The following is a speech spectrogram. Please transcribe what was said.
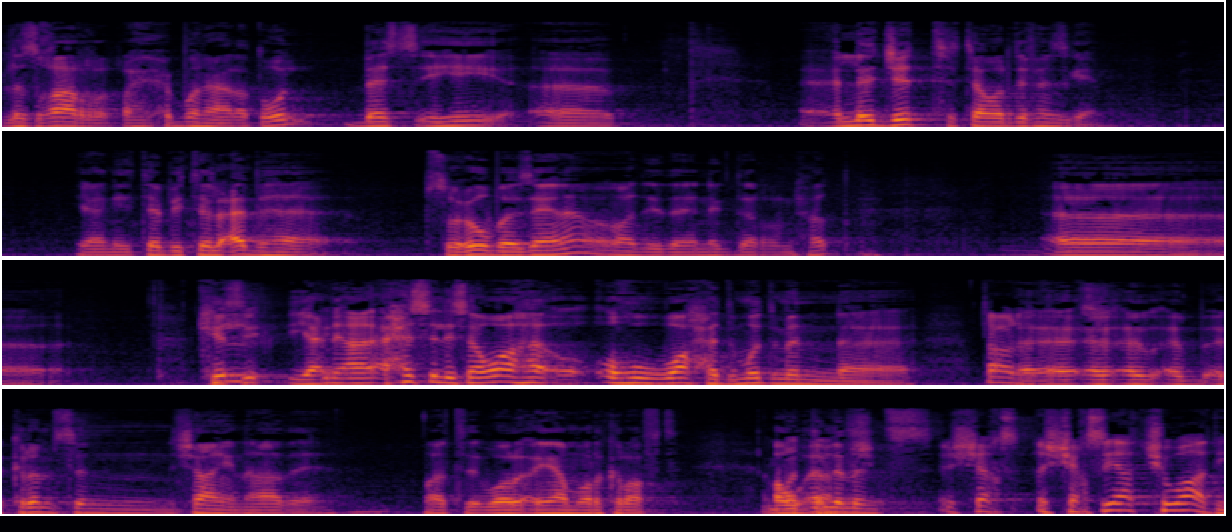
الصغار راح يحبونها على طول بس هي legit tower defense game يعني تبي تلعبها بصعوبة زينة ما ادري إذا نقدر نحط. آه، كل يعني أنا أحس اللي سواها هو واحد مدمن آه، آه، كريمسون شاين هذا مالت أيام وور كرافت أو. المنتس الشخص الشخصيات شوادي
